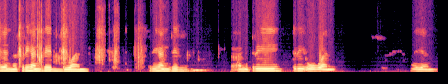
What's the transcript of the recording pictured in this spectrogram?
Ayan, no, 301. 300 ano 3 301 ayan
